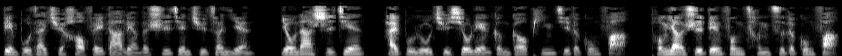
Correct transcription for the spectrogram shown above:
便不再去耗费大量的时间去钻研，有那时间，还不如去修炼更高品级的功法。同样是巅峰层次的功法。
